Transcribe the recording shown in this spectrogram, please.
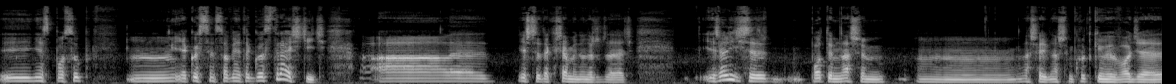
y, nie sposób mm, jakoś sensownie tego streścić. Ale jeszcze tak chciałem jedną rzecz dodać jeżeli się po tym naszym, mm, naszej, naszym krótkim wywodzie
